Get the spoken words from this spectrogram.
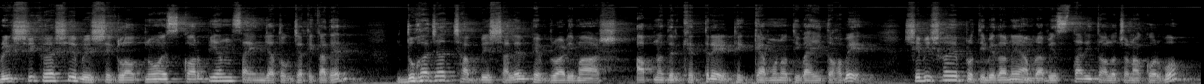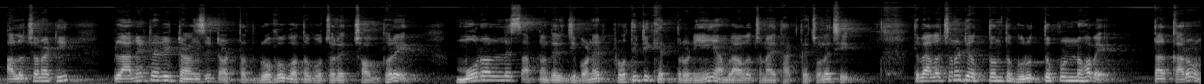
বৃশ্চিক রাশি, বৃশ্চিক লগ্ন, স্করপিয়ান সাইন জাতক জাতিকাদের দু হাজার ছাব্বিশ সালের ফেব্রুয়ারি মাস। আপনাদের ক্ষেত্রে ঠিক কেমন অতিবাহিত হবে সে বিষয়ে প্রতিবেদনে আমরা বিস্তারিত আলোচনা করব। আলোচনাটি প্ল্যানেটারি ট্রানজিট অর্থাৎ গ্রহগত গোচরের ছক ধরে মোরাললেস আপনাদের জীবনের প্রতিটি ক্ষেত্র নিয়েই আমরা আলোচনায় থাকতে চলেছি। তবে আলোচনাটি অত্যন্ত গুরুত্বপূর্ণ হবে। তার কারণ,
